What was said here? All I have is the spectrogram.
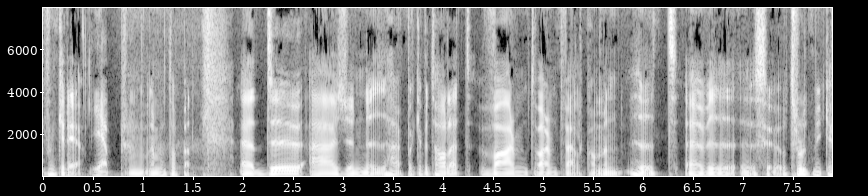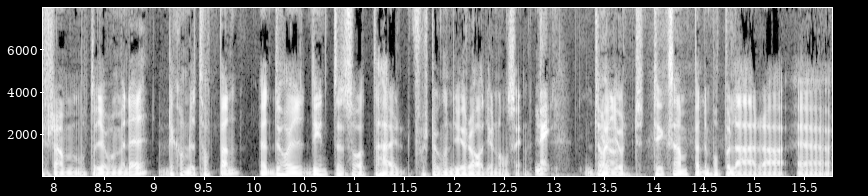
funkar det? Japp. Mm, toppen. Eh, Du är ju ny här på Kapitalet. Varmt, varmt välkommen hit. Vi ser otroligt mycket fram emot att jobba med dig. Det kommer bli toppen. Du har ju, det är inte så att det här är första gången du gör radio någonsin. Nej. Du har Ja. gjort till exempel den populära eh,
